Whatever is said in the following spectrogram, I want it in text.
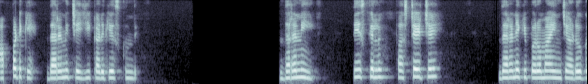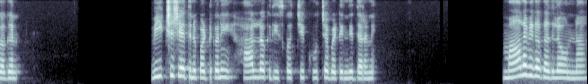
అప్పటికే ధరణి చెయ్యి కడిగేసుకుంది. ధరణి తీసుకెళ్ళు ఫస్ట్ ఎయిడ్ చేయి. ధరణికి పురమాయించాడు గగన్. వీక్ష చేతిని పట్టుకుని హాల్లోకి తీసుకొచ్చి కూర్చోబెట్టింది ధరణి. మాలవిక గదిలో ఉన్న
